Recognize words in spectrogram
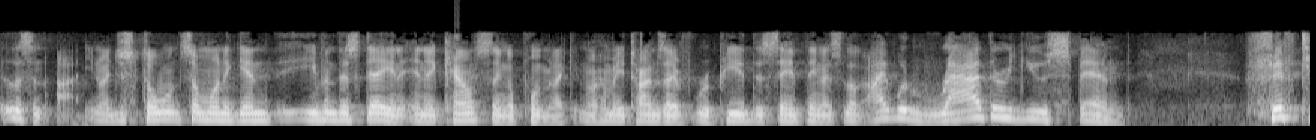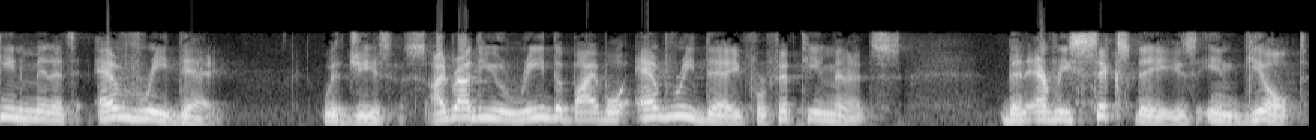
Listen, I, you know, I just told someone again, even this day in, in a counseling appointment. I don't know how many times I've repeated the same thing. I said, look, I would rather you spend 15 minutes every day with Jesus. I'd rather you read the Bible every day for 15 minutes than every six days in guilt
